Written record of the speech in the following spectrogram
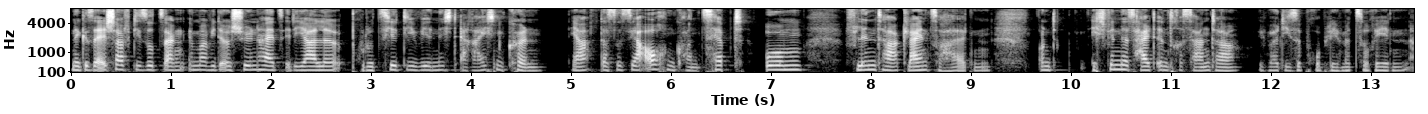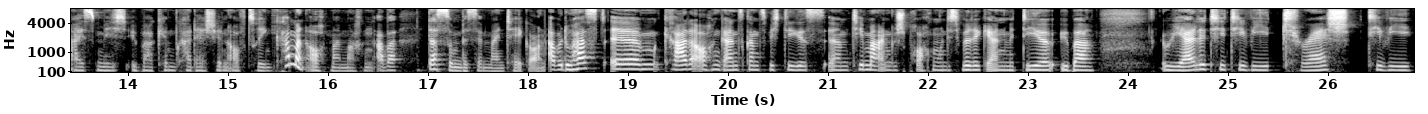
eine Gesellschaft, die sozusagen immer wieder Schönheitsideale produziert, die wir nicht erreichen können. Ja, das ist ja auch ein Konzept, um Flinter klein zu halten. Und ich finde es halt interessanter, über diese Probleme zu reden, als mich über Kim Kardashian aufzuregen. Kann man auch mal machen, aber das ist so ein bisschen mein Take on. Aber du hast ähm, gerade auch ein ganz, ganz wichtiges ähm, Thema angesprochen und ich würde gerne mit dir über Reality TV, Trash TV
